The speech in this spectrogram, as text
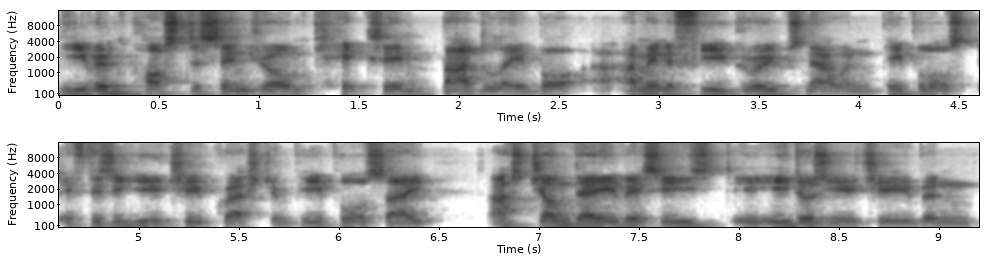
your imposter syndrome kicks in badly. But I'm in a few groups now, and people, will, if there's a YouTube question, people will say, "Ask Jon Davis. He's he does YouTube," and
